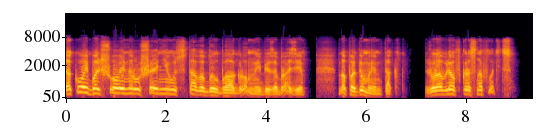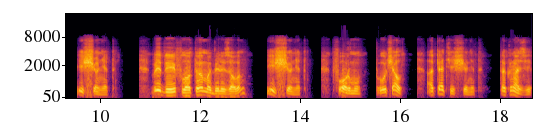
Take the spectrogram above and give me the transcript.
Такое большое нарушение устава был бы огромное безобразие. Но подумаем так. Журавлев краснофлотец? Еще нет. В ряды флота мобилизован? Еще нет. Форму получал? Опять еще нет. Так разве?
